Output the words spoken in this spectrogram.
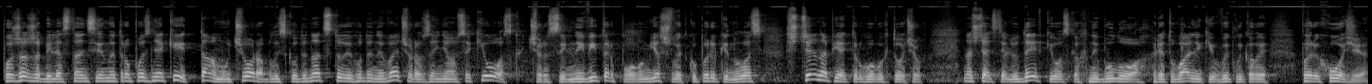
Пожежа біля станції метро Позняки. Там учора близько 11 години вечора зайнявся кіоск. Через сильний вітер полум'я швидко перекинулось ще на п'ять торгових точок. На щастя, людей в кіосках не було. Рятувальників викликали перехожі.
